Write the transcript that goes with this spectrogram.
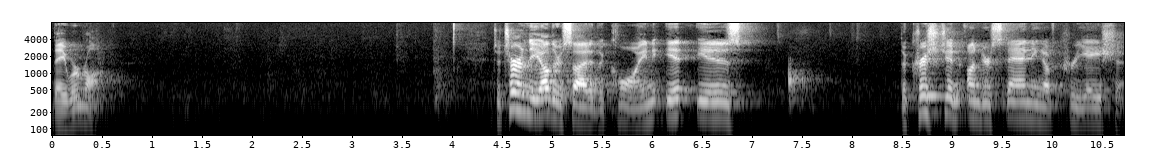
They were wrong. To turn the other side of the coin, it is the Christian understanding of creation.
